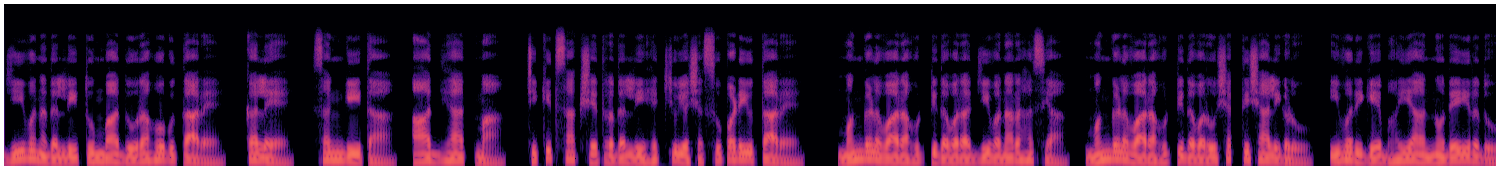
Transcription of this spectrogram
ಜೀವನದಲ್ಲಿ ತುಂಬಾ ದೂರ ಹೋಗುತ್ತಾರೆ. ಕಲೆ, ಸಂಗೀತ, ಆಧ್ಯಾತ್ಮ, ಚಿಕಿತ್ಸಾ ಕ್ಷೇತ್ರದಲ್ಲಿ ಹೆಚ್ಚು ಯಶಸ್ಸು ಪಡೆಯುತ್ತಾರೆ. ಮಂಗಳವಾರ ಹುಟ್ಟಿದವರ ಜೀವನ ರಹಸ್ಯ, ಮಂಗಳವಾರ ಹುಟ್ಟಿದವರು ಶಕ್ತಿಶಾಲಿಗಳು, ಇವರಿಗೆ ಭಯ ಅನ್ನೋದೇ ಇರದು.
